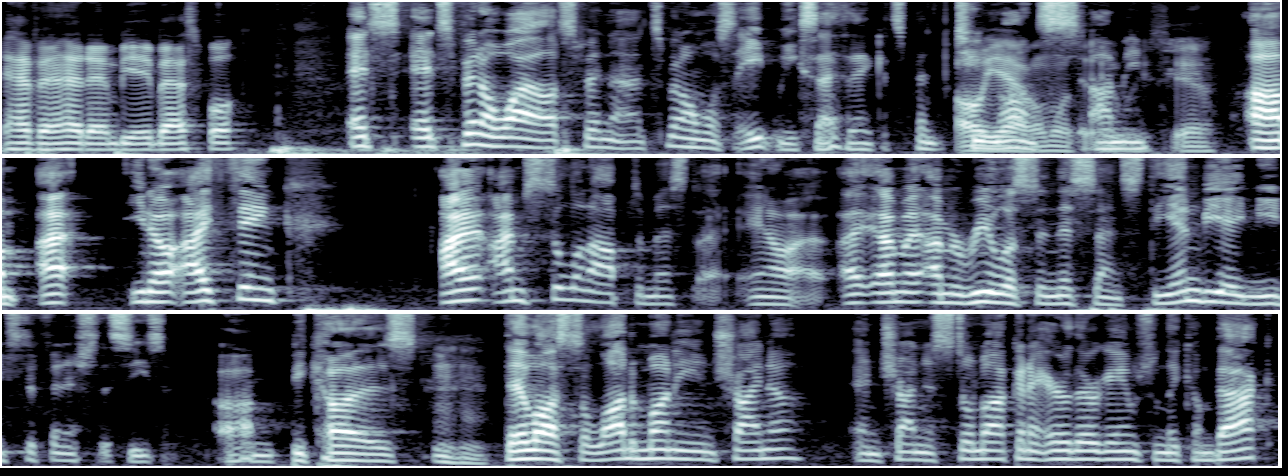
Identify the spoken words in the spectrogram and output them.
haven't had NBA basketball. It's it's been a while. It's been uh, it's been almost eight weeks. I think it's been two oh, yeah, months. I mean, weeks, yeah. Um, I you know I think I, I'm still an optimist. You know, I, am a, I'm a realist in this sense. The NBA needs to finish the season um, because mm-hmm. they lost a lot of money in China, and China's still not going to air their games when they come back.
